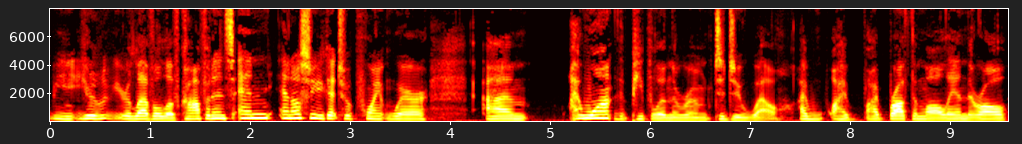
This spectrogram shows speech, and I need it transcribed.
your, your level of confidence. And, and also you get to a point where, um, I want the people in the room to do well. I, I, I, brought them all in. They're all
